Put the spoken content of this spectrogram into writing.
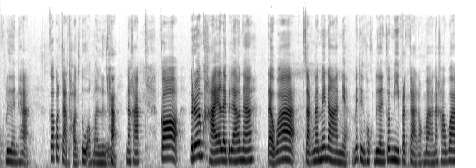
6 เดือนค่ะ ก็ประกาศถอนตัวออกมาเลยค่ะนะคะ ก็เริ่มขายอะไรไปแล้วนะ แต่ว่าจากนั้นไม่นานเนี่ยไม่ถึง 6 เดือนก็มีประกาศออกมานะคะว่า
